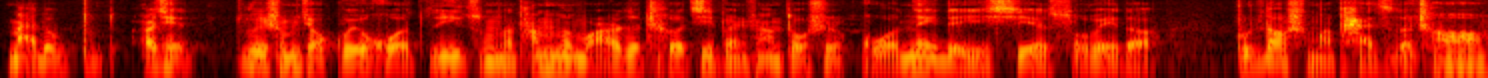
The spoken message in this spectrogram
买的不，而且为什么叫鬼火一族呢？他们玩的车基本上都是国内的一些所谓的不知道什么牌子的车，哦，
